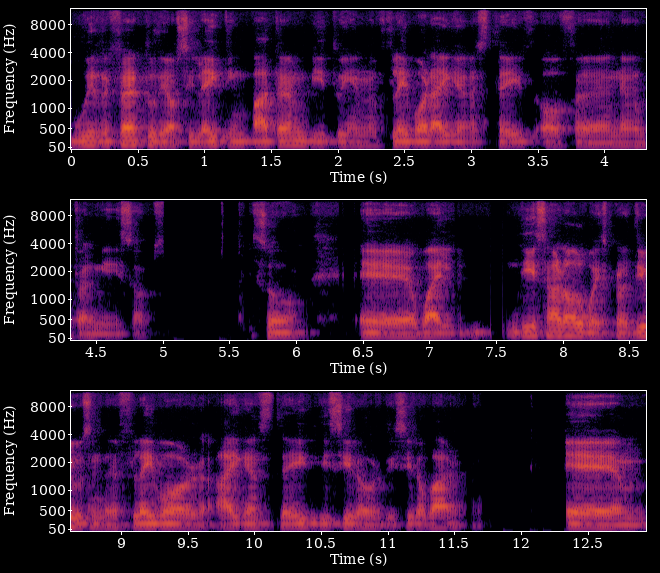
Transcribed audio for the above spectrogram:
we refer to the oscillating pattern between flavor eigenstates of uh, neutral mesons. So uh, while these are always produced in the flavor eigenstate D0 or D0 bar, um,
